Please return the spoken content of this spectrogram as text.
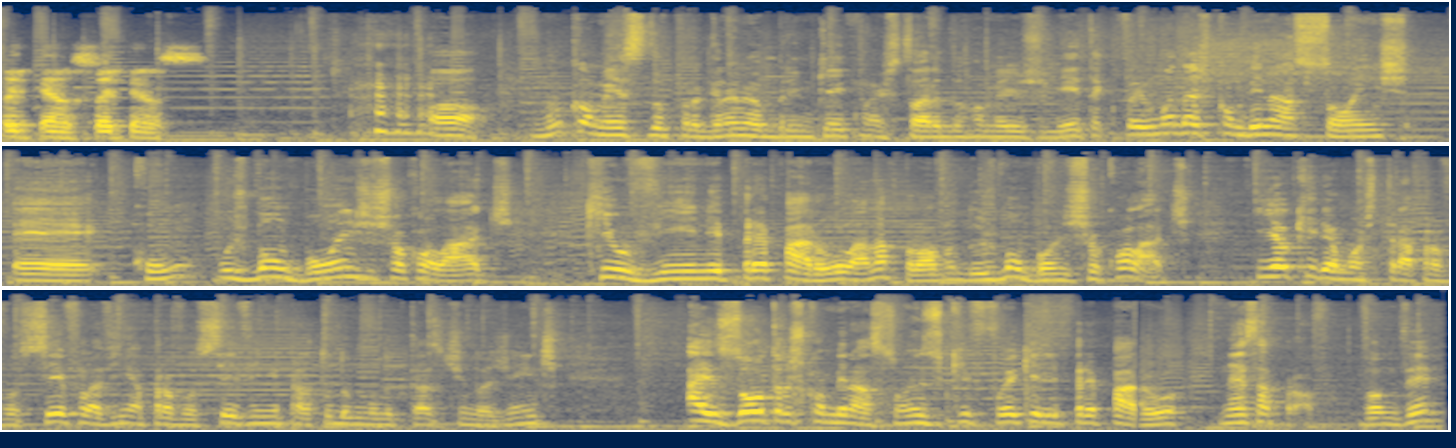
Foi tenso, foi tenso. Ó, no começo do programa eu brinquei com a história do Romeu e Julieta, que foi uma das combinações é, com os bombons de chocolate que o Vini preparou lá na prova dos bombons de chocolate. E eu queria mostrar pra você, Flavinha, pra você, Vini, pra todo mundo que tá assistindo a gente, as outras combinações, o que foi que ele preparou nessa prova. Vamos ver?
